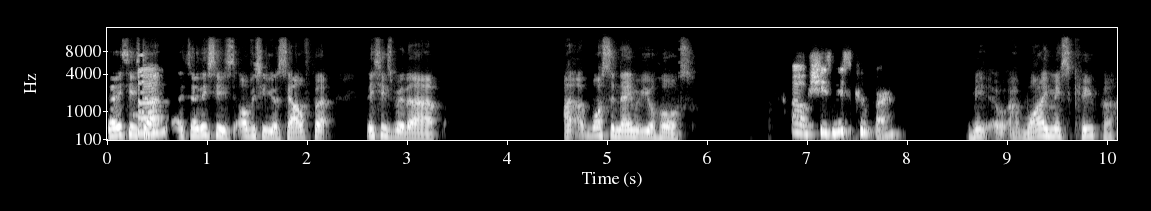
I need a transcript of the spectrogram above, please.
this is uh, um, so this is obviously yourself, but this is with a. Uh, uh, what's the name of your horse? Oh, she's Miss Cooper. Why Miss Cooper?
